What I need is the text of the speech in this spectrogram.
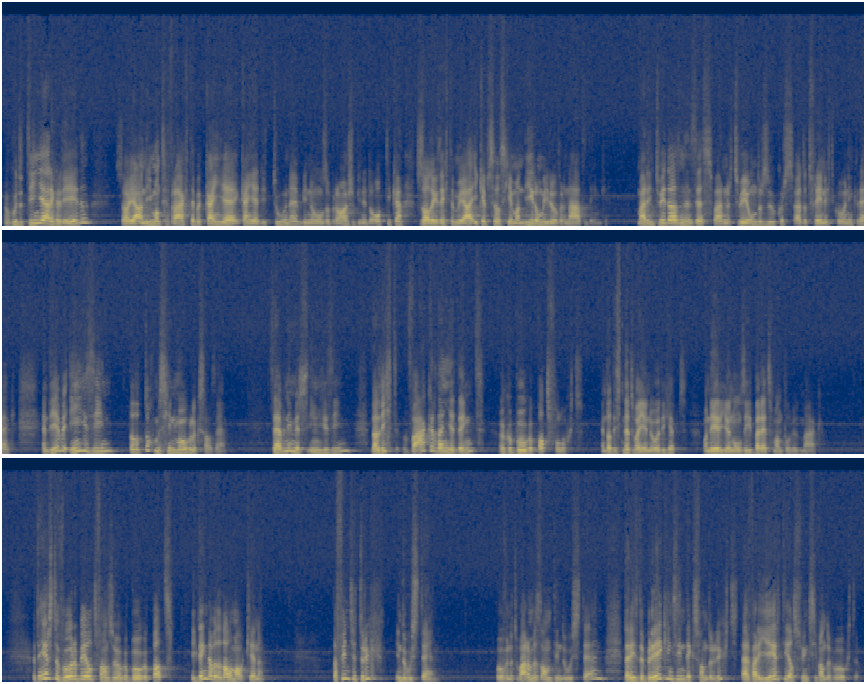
Een goede tien jaar geleden zou je aan iemand gevraagd hebben, kan jij, kan jij dit doen hè, binnen onze branche, binnen de optica? Ze zouden gezegd hebben, ja, ik heb zelfs geen manier om hierover na te denken. Maar in 2006 waren er twee onderzoekers uit het Verenigd Koninkrijk en die hebben ingezien dat het toch misschien mogelijk zou zijn. Ze hebben immers ingezien dat licht vaker dan je denkt een gebogen pad volgt. En dat is net wat je nodig hebt wanneer je een onzichtbaarheidsmantel wilt maken. Het eerste voorbeeld van zo'n gebogen pad, ik denk dat we dat allemaal kennen. Dat vind je terug in de woestijn. Boven het warme zand in de woestijn, daar is de brekingsindex van de lucht, daar varieert die als functie van de hoogte.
